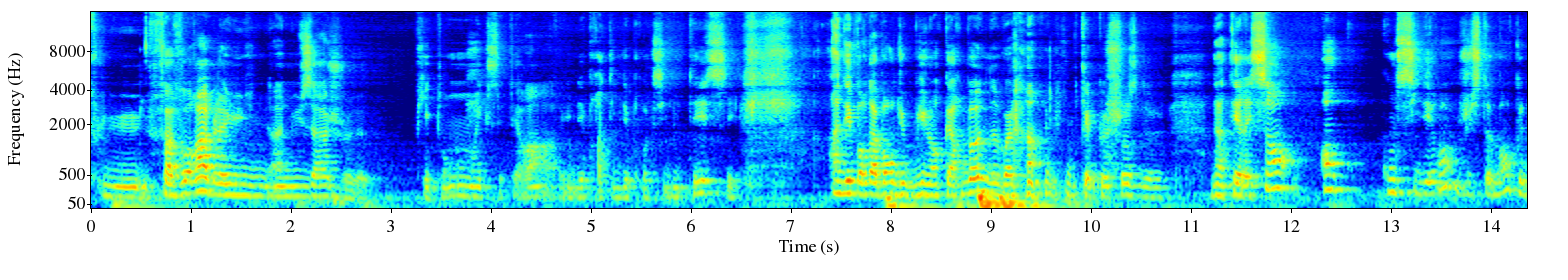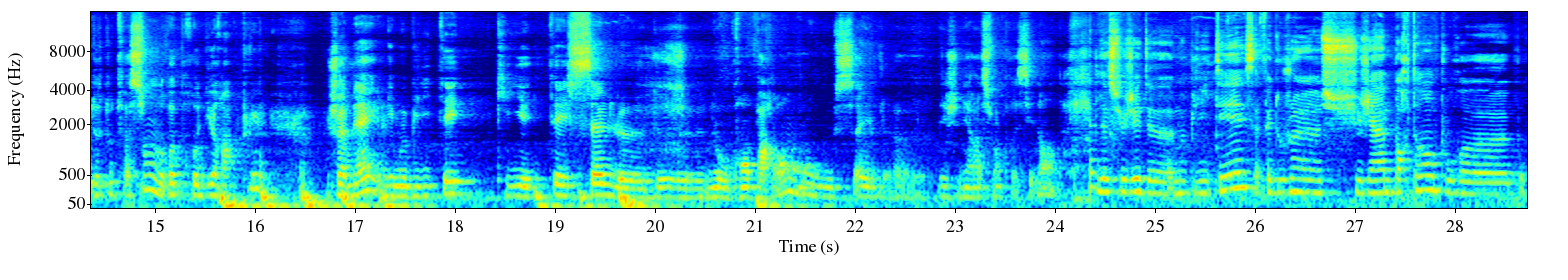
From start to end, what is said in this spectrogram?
plus favorable à, un usage piéton, etc., une des pratiques des proximités, c'est indépendamment du bilan carbone, voilà, quelque chose d'intéressant. En considérant justement que de toute façon on ne reproduira plus jamais les mobilités qui étaient celles de nos grands-parents ou celles euh, des générations précédentes. Le sujet de mobilité, ça fait toujours un sujet important pour, euh, pour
